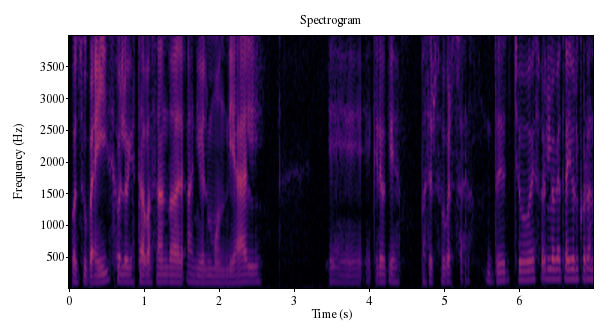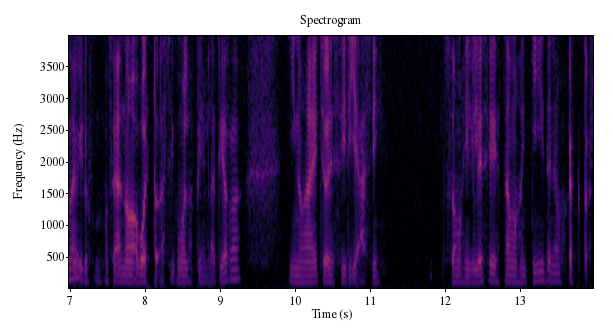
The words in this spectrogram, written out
con su país, con lo que está pasando a, nivel mundial, eh, creo que va a ser súper sano. De hecho, eso es lo que ha traído el coronavirus. O sea, nos ha puesto así como los pies en la tierra y nos ha hecho decir, ya, sí, somos iglesia y estamos aquí y tenemos que actuar.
